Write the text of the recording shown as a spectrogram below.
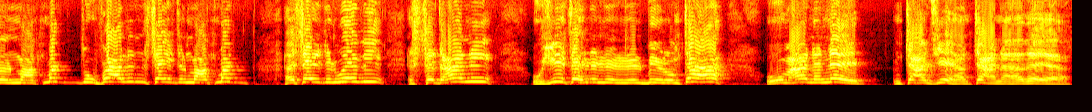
المعتمد وفعلا سيد المعتمد سيد الوالي استدعاني وجيت لل- للبيرو متاعه ومعانا النائب متاع الجهة متاعنا هذايا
